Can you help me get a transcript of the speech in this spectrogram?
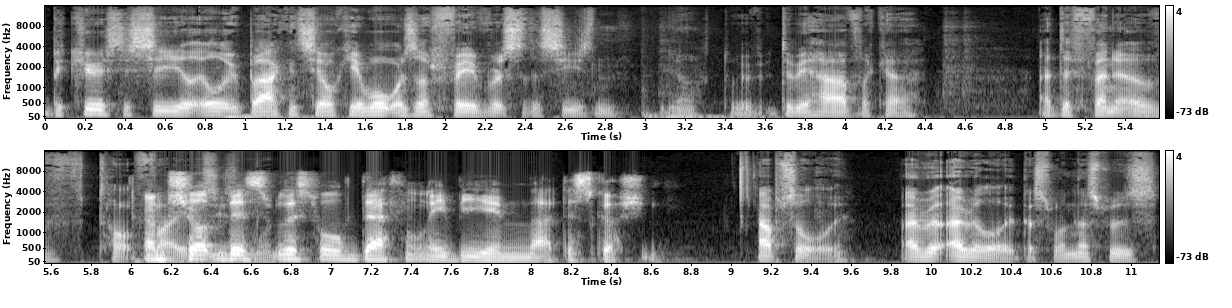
be curious to see. Look back and see. Okay, what was our favourites of the season? You know, do we, do we have like a a definitive top? I'm sure this one? this will definitely be in that discussion. Absolutely. I, re- I really like this one. This was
